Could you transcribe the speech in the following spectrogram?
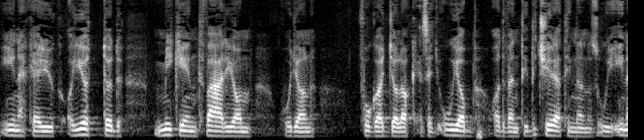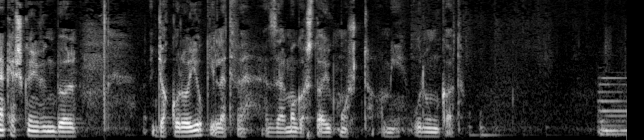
énekeljük. A jöttöd, miként várjam, hogyan fogadjalak. Ez egy újabb adventi dicséret, innen az új énekeskönyvünkből gyakoroljuk, illetve ezzel magasztaljuk most a mi Urunkat. Hajtsuk meg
